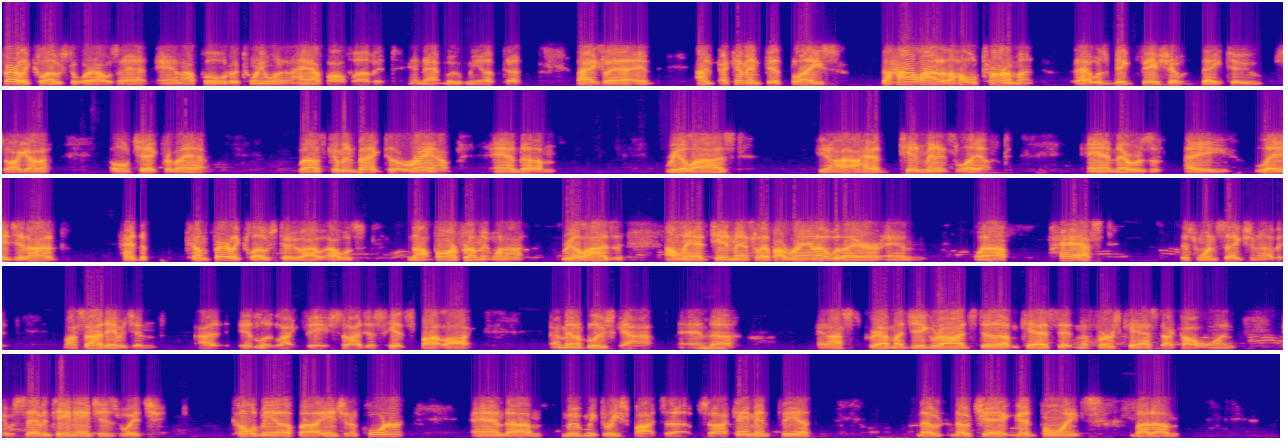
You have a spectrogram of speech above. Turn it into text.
fairly close to where I was at, and I pulled a 21 and a half off of it, and that moved me up to. Actually, I, it, I, I come in fifth place. The highlight of the whole tournament that was big fish of day two, so I got a, a little check for that. but I was coming back to the ramp and um, realized, you know, I, I had 10 minutes left and there was a ledge that I had to come fairly close to. I, I was not far from it when I realized that I only had 10 minutes left. I ran over there, and when I passed this one section of it, my side imaging, I, it looked like fish. So I just hit spot lock. I'm in a blue sky, and mm-hmm. uh, and I grabbed my jig rod, stood up, and cast it. And the first cast, I caught one. It was 17 inches, which called me up an inch and a quarter, and um, moved me three spots up. So I came in fifth. No, no check, good points, but um,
